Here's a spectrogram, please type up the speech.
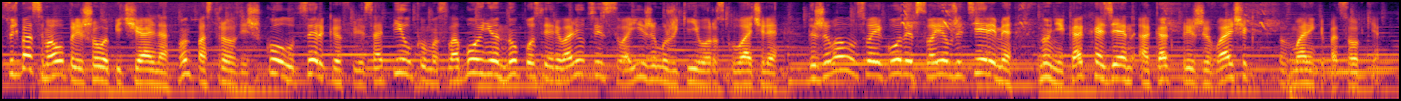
Судьба самого Полешова печальна. Он построил здесь школу, церковь, лесопилку, маслобойню, но после революции свои же мужики его раскулачили. Доживал он свои годы в своем же тереме, но не как хозяин, а как приживальщик в маленькой подсобке.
